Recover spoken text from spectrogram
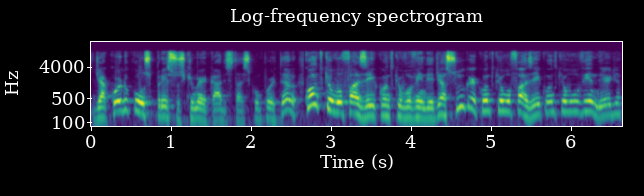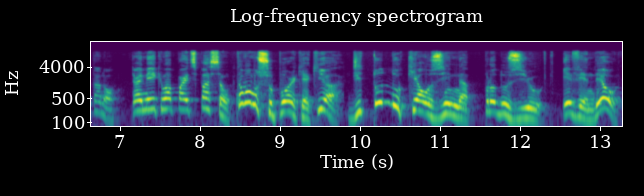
de acordo com os preços que o mercado está se comportando, quanto que eu eu vou fazer e quanto que eu vou vender de açúcar, quanto que eu vou fazer e quanto que eu vou vender de etanol. Então é meio que uma participação. Então vamos supor que aqui, ó, de tudo que a usina produziu e vendeu,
